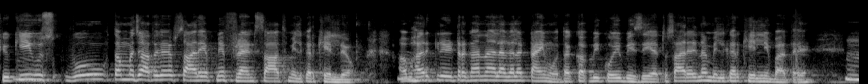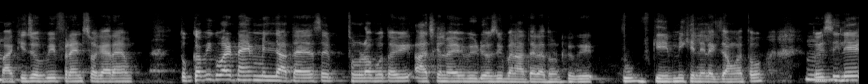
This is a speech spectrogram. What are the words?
क्योंकि उस वो तब मज़ा आता है जब सारे अपने फ्रेंड्स साथ मिलकर खेल रहे हो। अब हर क्रिएटर का ना अलग अलग टाइम होता है कभी कोई बिज़ी है तो सारे ना मिलकर खेल नहीं पाते। बाकी जो भी फ्रेंड्स वगैरह हैं तो कभी कभार टाइम मिल जाता है ऐसे थोड़ा बहुत अभी आजकल मैं वीडियोस भी बनाते रहता हूँ क्योंकि गेम ही खेलने लग जाऊँगा तो। तो इसीलिए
